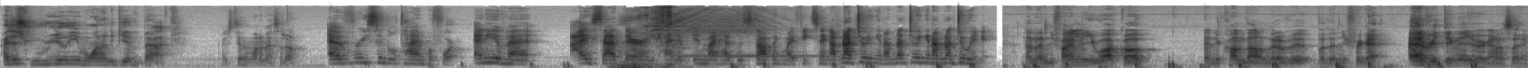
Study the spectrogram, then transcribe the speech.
I just really wanted to give back. I just didn't want to mess it up. Every single time before any event, I sat there and kind of in my head was stomping my feet saying, I'm not doing it, I'm not doing it, I'm not doing it. And then you finally you walk up and you calm down a little bit, but then you forget everything that you were gonna say.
